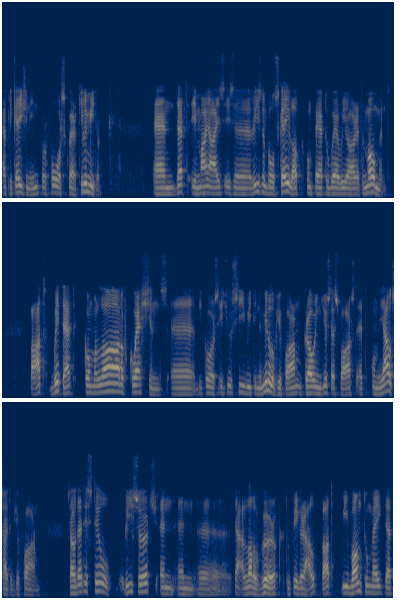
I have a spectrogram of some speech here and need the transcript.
application in for four square kilometer. And that, in my eyes, is a reasonable scale up compared to where we are at the moment. But with that come a lot of questions uh, because is your seaweed in the middle of your farm growing just as fast at on the outside of your farm? So that is still research and and uh, yeah a lot of work to figure out. But we want to make that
